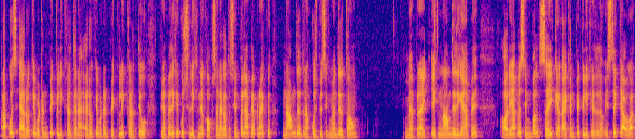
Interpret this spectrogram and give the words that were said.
और आपको इस एरो के बटन पर क्लिक कर देना है। एरो के बटन पर क्लिक करते हो फिर यहाँ पे देखिए कुछ लिखने का ऑप्शन आएगा। तो सिंपल यहाँ पे अपना एक नाम दे देना कुछ भी सीख मैं देता हूँ। मैं अपना एक, एक नाम दे दिया यहाँ पे। और यहाँ पे सिंपल सही के आइकन पे क्लिक कर देता हूँ। इससे क्या होगा?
